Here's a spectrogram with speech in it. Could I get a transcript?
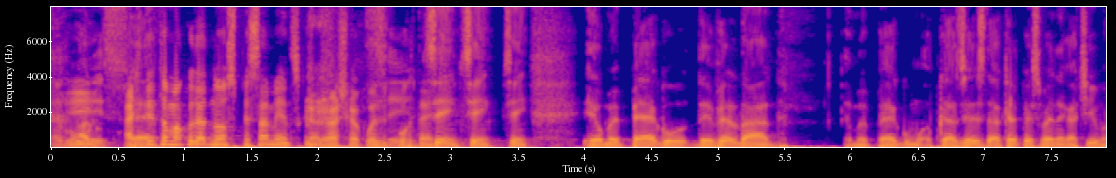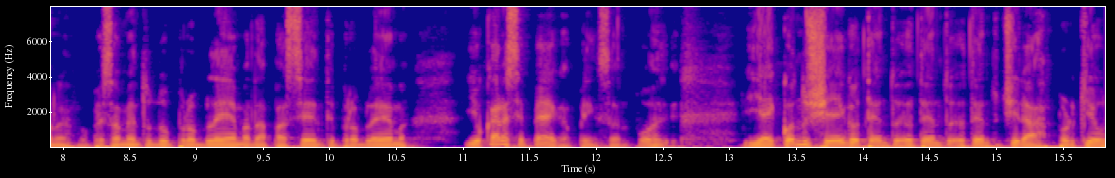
É bom isso. A gente é. tem que tomar cuidado dos nossos pensamentos, cara. Eu acho que é a coisa sim. importante. Sim, sim, sim. Eu me pego de verdade. Eu me pego. Porque às vezes aquele pensamento negativo, né? O pensamento do problema, da paciente, problema. E o cara se pega pensando, porra. E aí quando chega eu tento, eu tento, eu tento tirar, porque eu,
